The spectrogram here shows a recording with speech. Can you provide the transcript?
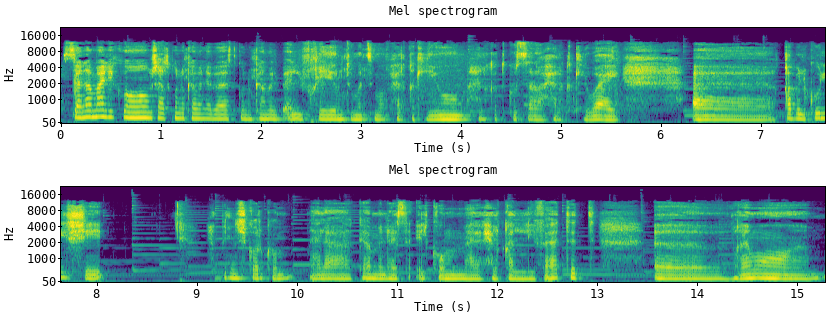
السلام عليكم الله تكونوا كامل لاباس تكونوا كامل بألف خير. وأنتم تسمعوا في حلقة اليوم حلقة كسرى حلقة الوعي. آه قبل كل شيء حبيت نشكركم على كامل رسائلكم على الحلقة اللي فاتت. فريمون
